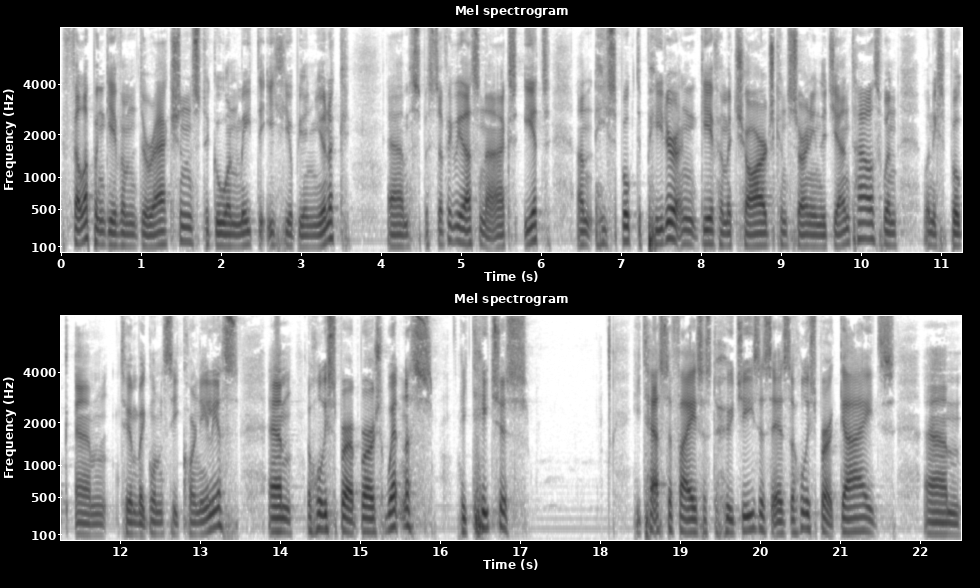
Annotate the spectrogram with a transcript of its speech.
Philip and gave him directions to go and meet the Ethiopian eunuch. Um, specifically, that's in Acts 8. And he spoke to Peter and gave him a charge concerning the Gentiles when, when he spoke um, to him about going to see Cornelius. Um, the Holy Spirit bears witness, he teaches, he testifies as to who Jesus is. The Holy Spirit guides. Um,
